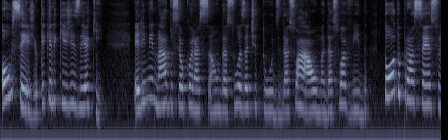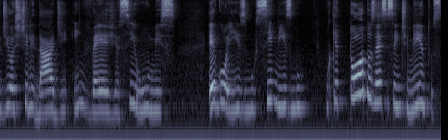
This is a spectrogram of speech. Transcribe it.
Ou seja, o que, que ele quis dizer aqui? Eliminar do seu coração, das suas atitudes, da sua alma, da sua vida, todo o processo de hostilidade, inveja, ciúmes, egoísmo, cinismo, porque todos esses sentimentos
